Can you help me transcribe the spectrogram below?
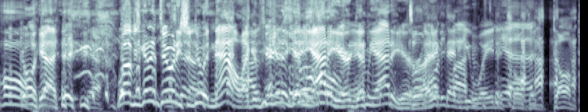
home. Oh yeah. well, if he's gonna do it, he should do it now. Like if you're gonna get me out of here, get me out of here, right? fact that he waited Yeah. till the dump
